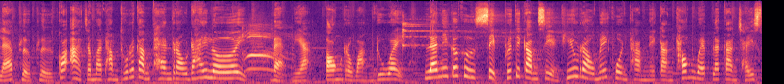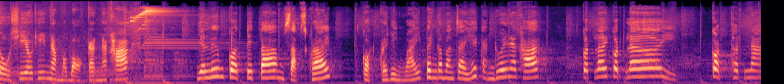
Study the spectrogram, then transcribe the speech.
และเผลอๆก็อาจจะมาทำธุรกรรมแทนเราได้เลย แบบนี้ต้องระวังด้วย และนี่ก็คือ 10 พฤติกรรมเสี่ยงที่เราไม่ควรทำในการท่องเว็บและการใช้โซเชียลที่นำมาบอกกันนะคะ อย่าลืมกดติดตาม subscribe กดกระดิ่งไว้เป็นกำลังใจให้กันด้วยนะคะ กดเลยกดเลย กดเถิดนะ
